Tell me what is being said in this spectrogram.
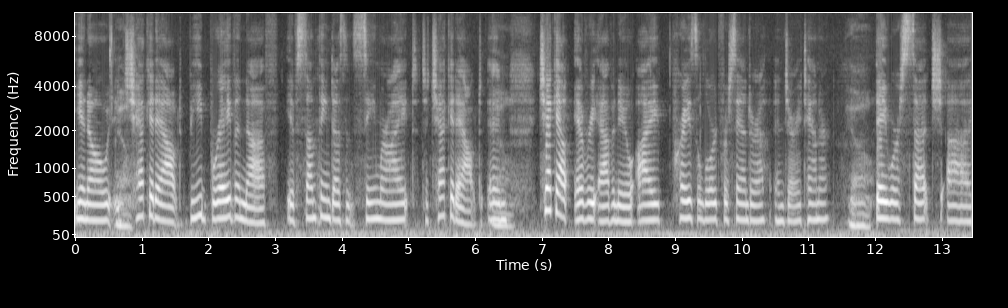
You know, Yeah. check it out. Be brave enough if something doesn't seem right to check it out and Yeah. check out every avenue. I praise the Lord for Sandra and Jerry Tanner. Yeah, They were such uh,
